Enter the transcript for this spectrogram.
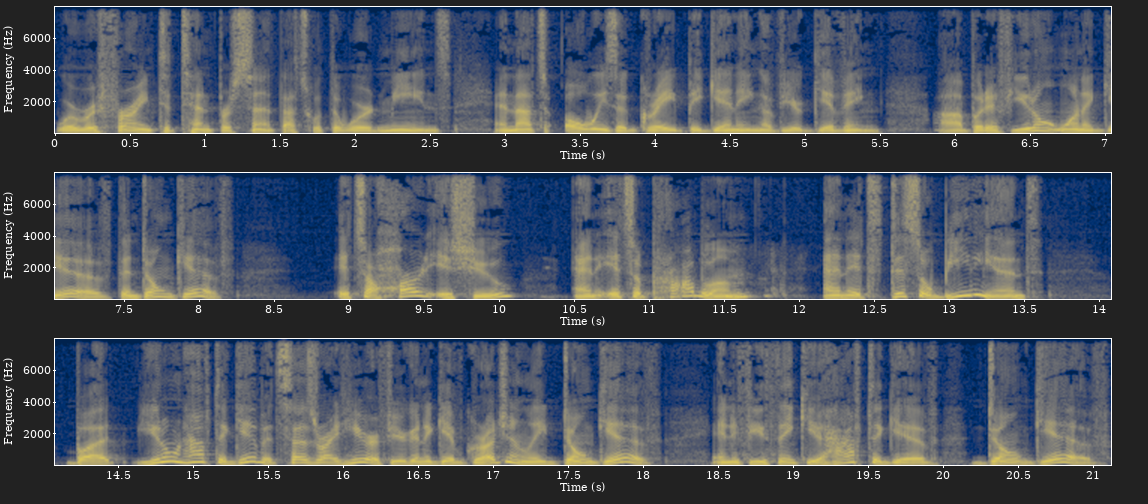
we're referring to 10%. That's what the word means. And that's always a great beginning of your giving. Uh, but if you don't want to give, then don't give. It's a hard issue and it's a problem and it's disobedient, but you don't have to give. It says right here if you're going to give grudgingly, don't give. And if you think you have to give, don't give.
